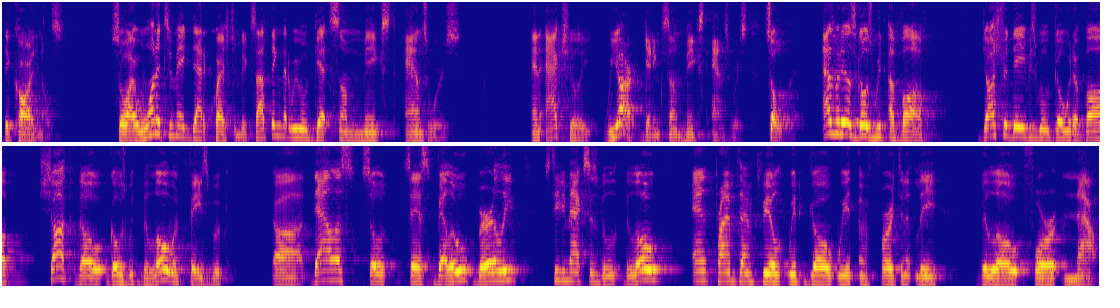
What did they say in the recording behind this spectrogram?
the Cardinals. So I wanted to make that question because I think that we will get some mixed answers. And actually, we are getting some mixed answers. So Asmodeus goes with above. Joshua Davis will go with above. Shock, though, goes with below on Facebook. Uh, Dallas so says below, barely. Stevie Mac says below. And Primetime Phil would go with, unfortunately, below for now.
